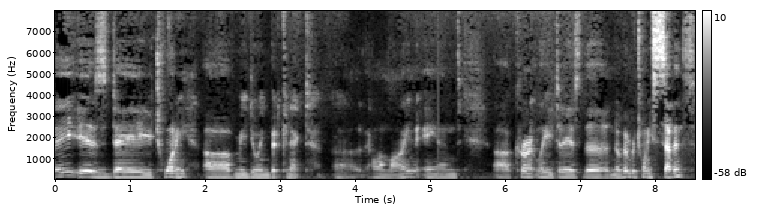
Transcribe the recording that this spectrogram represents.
Today is day 20 of me doing BitConnect uh, online and uh, currently today is the November 27th.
